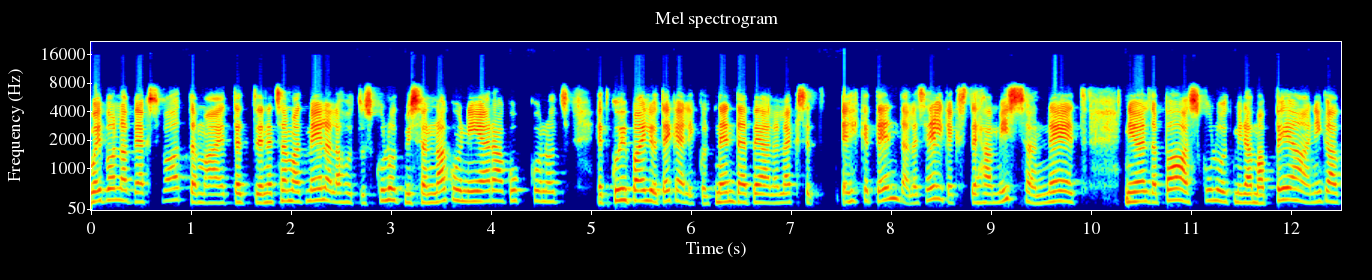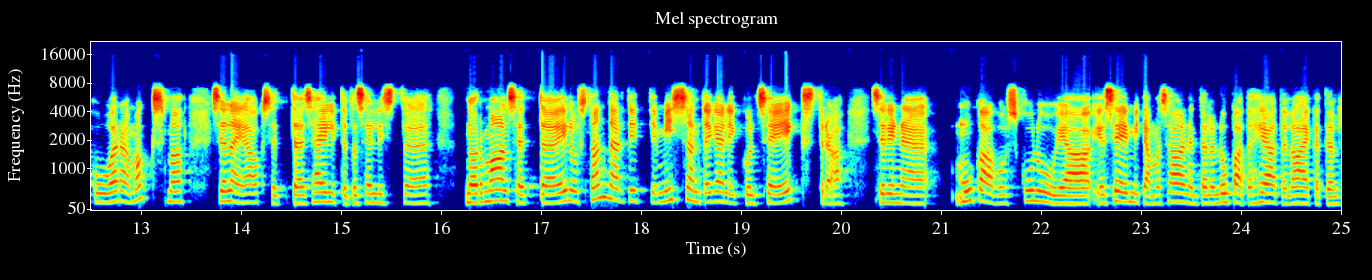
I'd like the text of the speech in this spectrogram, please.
võib-olla peaks vaatama, et, et needsamad meelelahutuskulud, mis on nagunii ära kukkunud, et kui palju tegelikult nende peale läks, et ehk et endale selgeks teha, mis on need nii-öelda baaskulud, mida ma pean iga kuu ära maksma selle jaoks, et säilitada sellist äh, normaalset äh, elustandardit ja mis on tegelikult see ekstra selline mugavuskulu ja, ja see, mida ma saan endale lubada headel aegadel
